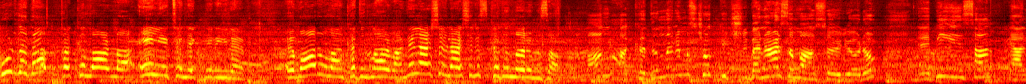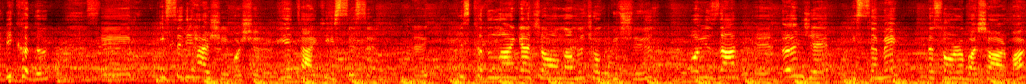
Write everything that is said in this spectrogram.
Burada da takılarla, el yetenekleriyle e, var olan kadınlar var. Neler söylersiniz kadınlarımıza? Valla kadınlarımız çok güçlü. Ben her zaman söylüyorum. Ee, bir insan yani bir kadın e, istediği her şeyi başarır. Yeter ki istesin. Ee, biz kadınlar gerçekten o anlamda çok güçlüyüz. O yüzden e, önce istemek ve sonra başarmak.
